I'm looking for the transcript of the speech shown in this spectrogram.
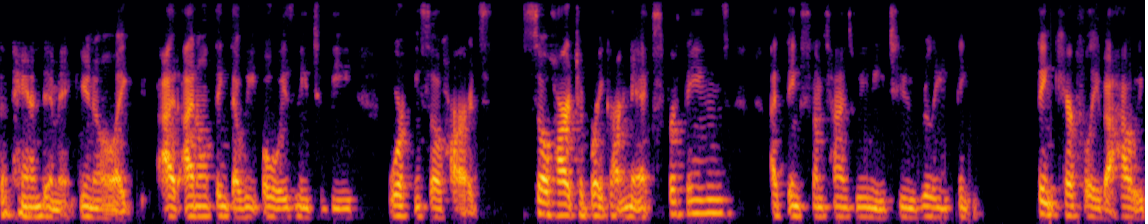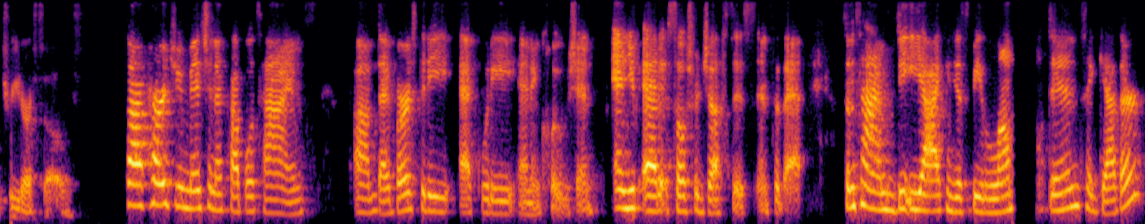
the pandemic. You know, like I, I don't think that we always need to be working so hard, so hard to break our necks for things. I think sometimes we need to really think think carefully about how we treat ourselves. So I've heard you mention a couple times um, diversity, equity, and inclusion, and you've added social justice into that. Sometimes DEI can just be lumped in together,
